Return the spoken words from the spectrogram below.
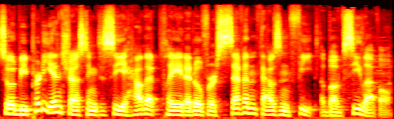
so it'd be pretty interesting to see how that played at over 7,000 feet above sea level.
